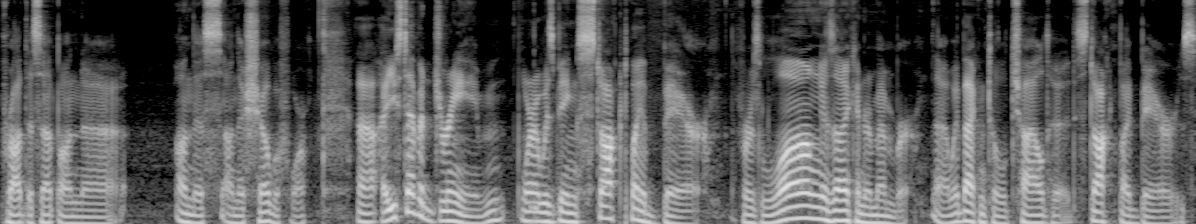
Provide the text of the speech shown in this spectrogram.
brought this up on uh, on this on this show before. Uh, I used to have a dream where I was being stalked by a bear for as long as I can remember, uh, way back until childhood, stalked by bears.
